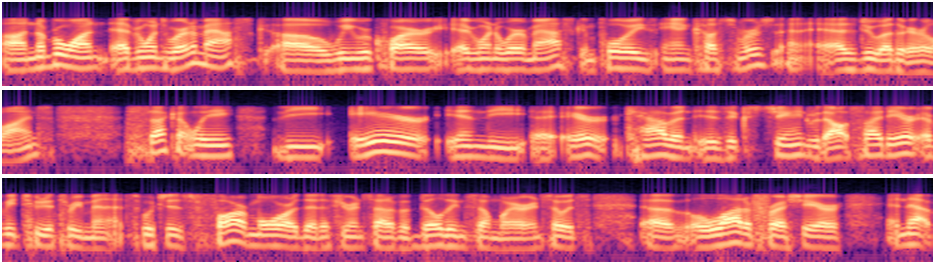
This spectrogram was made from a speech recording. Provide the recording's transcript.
Uh, number one, everyone's wearing a mask. Uh, we require everyone to wear a mask, employees and customers, as do other airlines. Secondly, the air in the uh, air cabin is exchanged with outside air every two to three minutes, which is far more than if you're inside of a building somewhere. And so it's uh, a lot of fresh air. And that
